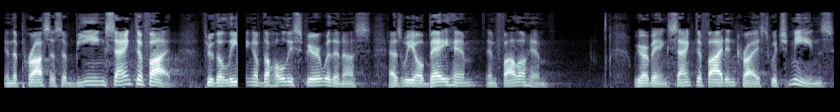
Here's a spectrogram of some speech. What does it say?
in the process of being sanctified through the leading of the Holy Spirit within us as we obey Him and follow Him. We are being sanctified in Christ, which means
